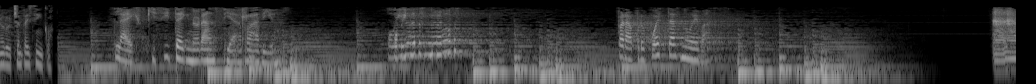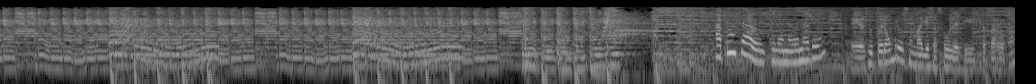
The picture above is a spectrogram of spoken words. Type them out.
906985. La exquisita ignorancia radio. Oídos nuevos para propuestas nuevas. ¿Ha pensado que la Madonna de El superhombre usa mallas azules y capa roja.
